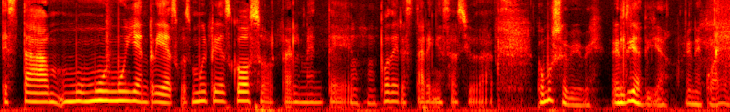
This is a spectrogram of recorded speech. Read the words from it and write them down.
está muy, muy, muy en riesgo, es muy riesgoso realmente poder estar en esas ciudades. ¿Cómo se vive el día a día en Ecuador?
